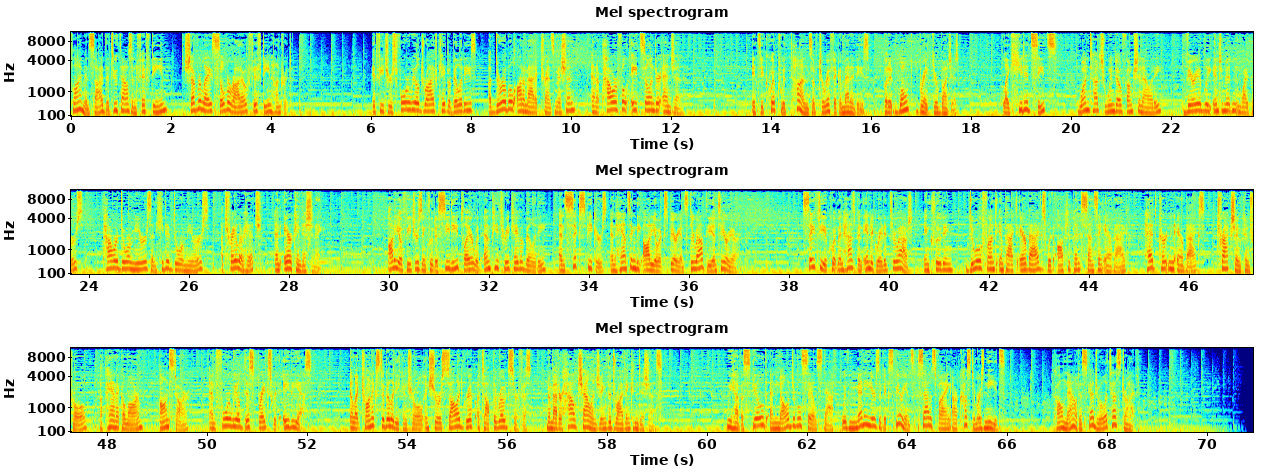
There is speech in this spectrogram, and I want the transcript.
climb inside the 2015 Chevrolet Silverado 1500. It features four-wheel drive capabilities, a durable automatic transmission, and a powerful eight-cylinder engine. It's equipped with tons of terrific amenities, but it won't break your budget. Like heated seats, one-touch window functionality, variably intermittent wipers, power door mirrors and heated door mirrors, a trailer hitch, and air conditioning. Audio features include a CD player with MP3 capability and six speakers enhancing the audio experience throughout the interior. Safety equipment has been integrated throughout, including dual front impact airbags with occupant sensing airbag, head curtain airbags, traction control, a panic alarm, OnStar, and four-wheel disc brakes with ABS. Electronic stability control ensures solid grip atop the road surface, no matter how challenging the driving conditions. We have a skilled and knowledgeable sales staff with many years of experience satisfying our customers' needs. Call now to schedule a test drive.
